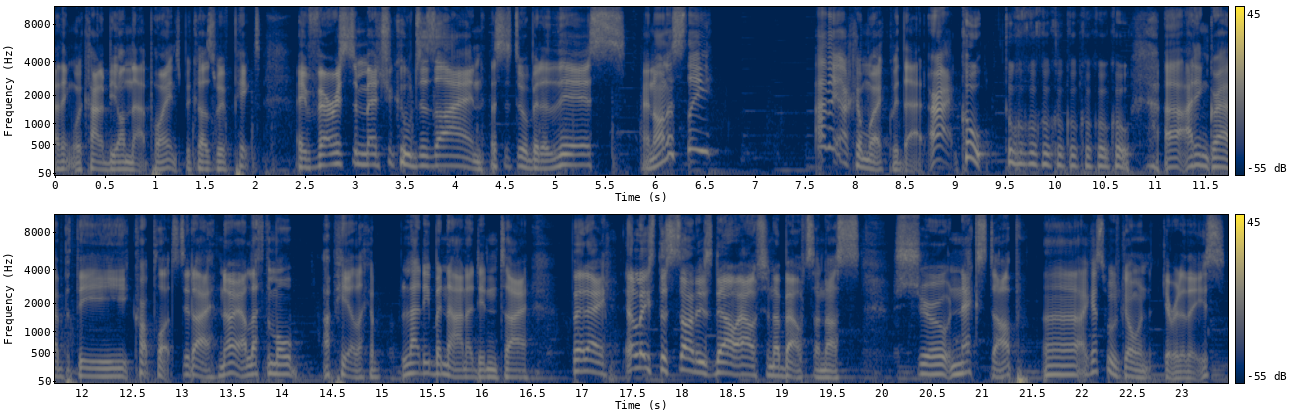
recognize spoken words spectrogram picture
I think we're kind of beyond that point because we've picked a very symmetrical design. Let's just do a bit of this. And honestly, I think I can work with that. All right, cool. Cool, cool, cool, cool, cool, cool, cool, cool. Uh, I didn't grab the crop plots, did I? No, I left them all up here like a bloody banana, didn't I? But hey, at least the sun is now out and about on us. So next up, uh, I guess we'll go and get rid of these.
